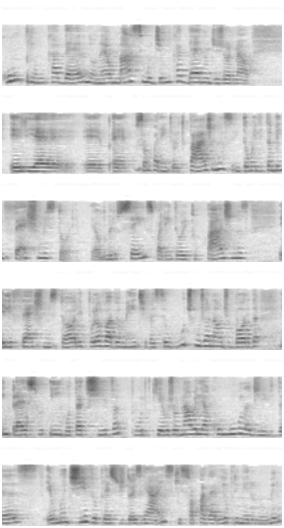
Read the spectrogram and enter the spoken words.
cumpre um caderno, né, o máximo de um caderno de jornal. Ele é, é, é, são 48 páginas, então ele também fecha uma história. É o número 6, 48 páginas, ele fecha uma história e provavelmente vai ser o último jornal de borda impresso em rotativa, porque o jornal ele acumula dívidas. Eu mantive o preço de dois reais, que só pagaria o primeiro número,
